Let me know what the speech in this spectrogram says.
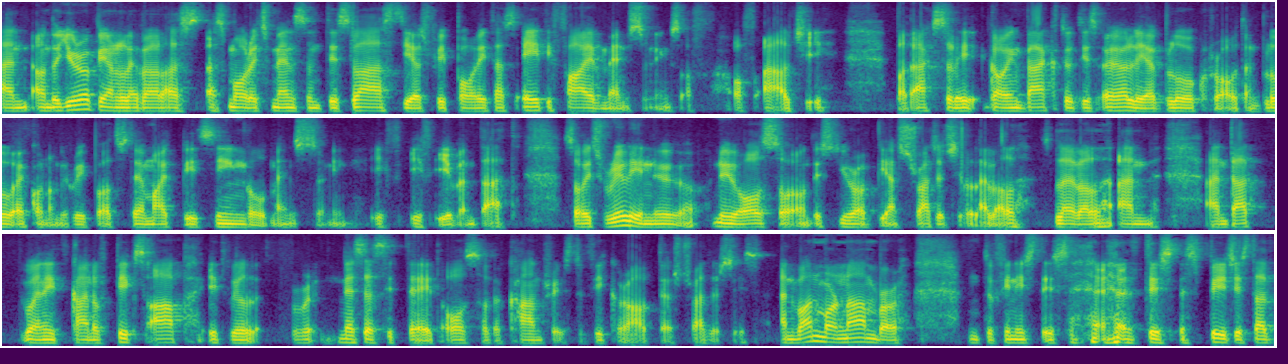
And on the European level, as as Moritz mentioned, this last year's report it has 85 mentionings of of algae. But actually, going back to this earlier blue growth and blue economy reports, there might be single mentioning, if if even that. So it's really new new also on this European strategy level level, and and that when it kind of picks up, it will necessitate also the countries to figure out their strategies. And one more number to finish this this speech is that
